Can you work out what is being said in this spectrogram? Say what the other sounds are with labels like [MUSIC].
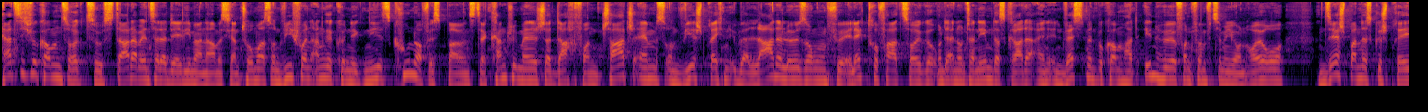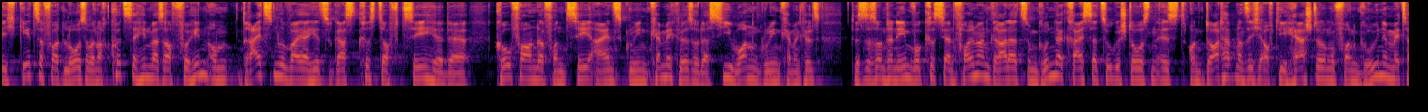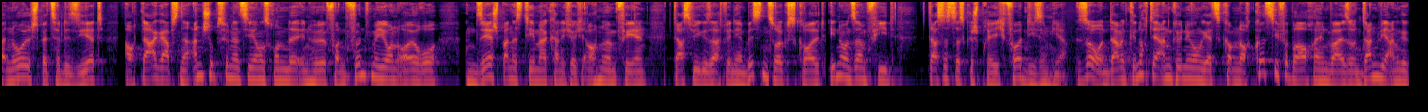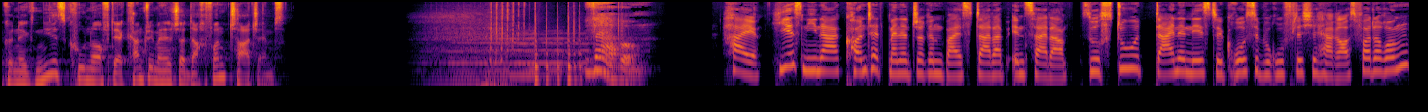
Herzlich willkommen zurück zu Startup Insider Daily. Mein Name ist Jan Thomas und wie vorhin angekündigt, Nils Kuhnhoff ist bei uns, der Country Manager Dach von ChargeAmps und wir sprechen über Ladelösungen für Elektrofahrzeuge und ein Unternehmen, das gerade ein Investment bekommen hat in Höhe von 15 Millionen Euro. Ein sehr spannendes Gespräch, geht sofort los, aber noch kurz der Hinweis auch vorhin um 13 Uhr war ja hier zu Gast Christoph C. hier, der Co-Founder von C1 Green Chemicals oder C1 Green Chemicals. Das ist das Unternehmen, wo Christian Vollmann gerade zum Gründerkreis dazugestoßen ist und dort hat man sich auf die Herstellung von grünem Methanol spezialisiert. Auch da gab es eine Anschubsfinanzierungsrunde in Höhe von 5 Millionen Euro. Ein sehr spannendes Thema, kann ich euch auch nur empfehlen. Das, wie gesagt, wenn ihr ein bisschen zurückscrollt in unserem Feed, das ist das Gespräch vor diesem hier. So, und damit genug der Ankündigung. Jetzt kommen noch kurz die Verbraucherhinweise und dann, wie angekündigt, Nils Kuhnhoff, der Country Manager Dach von ChargeAmps. Werbung. Hi, hier ist Nina, Content Managerin bei Startup Insider. Suchst du deine nächste große berufliche Herausforderung?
